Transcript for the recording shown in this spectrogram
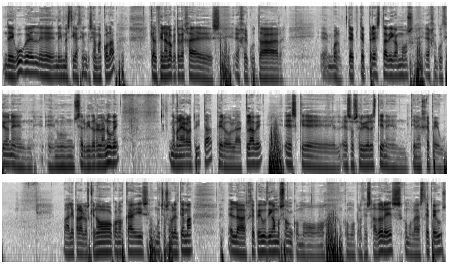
de Google de, investigación que se llama Colab, que al final lo que te deja es ejecutar bueno, te, presta, digamos, ejecución en, un servidor en la nube de manera gratuita, pero la clave es que esos servidores tienen, tienen GPU. Vale, para los que no conozcáis mucho sobre el tema, las GPUs, digamos, son como, como procesadores, como las CPUs,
